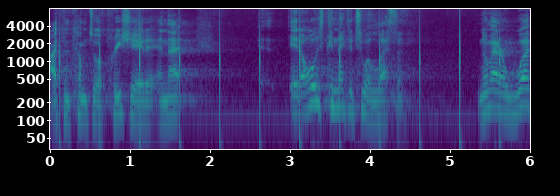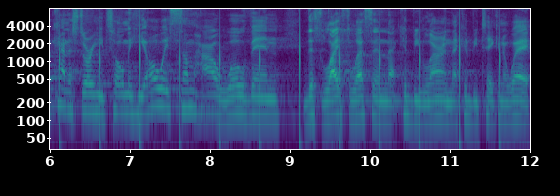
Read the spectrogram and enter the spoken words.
I can come to appreciate it, and that it always connected to a lesson. No matter what kind of story he told me, he always somehow wove in this life lesson that could be learned, that could be taken away.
